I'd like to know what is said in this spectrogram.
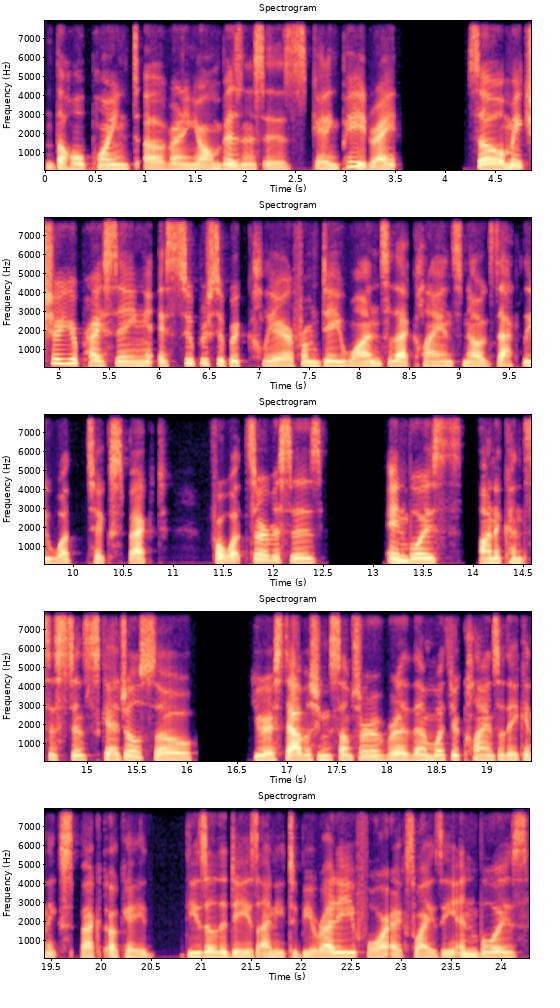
the whole point of running your own business is getting paid, right? So make sure your pricing is super, super clear from day one so that clients know exactly what to expect for what services. Invoice on a consistent schedule. So you're establishing some sort of rhythm with your clients so they can expect, okay, these are the days I need to be ready for XYZ invoice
